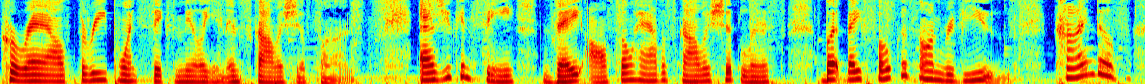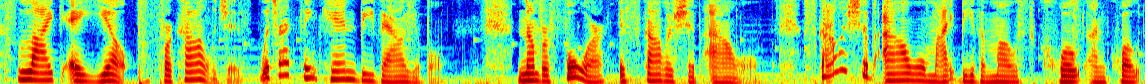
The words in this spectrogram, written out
corral 3.6 million in scholarship funds. As you can see, they also have a scholarship list, but they focus on reviews, kind of like a Yelp for colleges, which I think can be valuable. Number four is Scholarship Owl. Scholarship Owl might be the most quote unquote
